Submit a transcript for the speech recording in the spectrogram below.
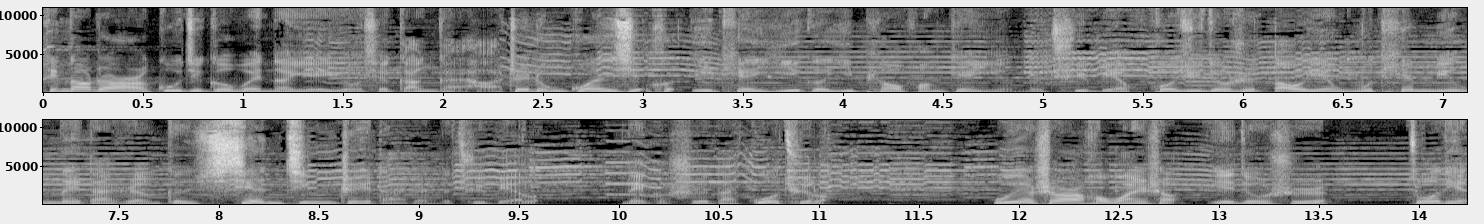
听到这儿，估计各位呢也有些感慨哈，这种关系和一天一个亿票房电影的区别，或许就是导演吴天明那代人跟现今这代人的区别了。那个时代过去了。五月十二号晚上，也就是昨天，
